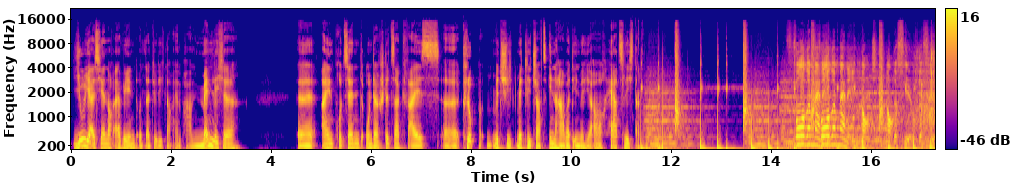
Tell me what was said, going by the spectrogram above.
Julia ist hier noch erwähnt und natürlich noch ein paar männliche äh, 1% Unterstützerkreis äh, Club Mitglied- Mitgliedschaftsinhaber, den wir hier auch herzlich danken. For the many. For the many, not, not the few. The few.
